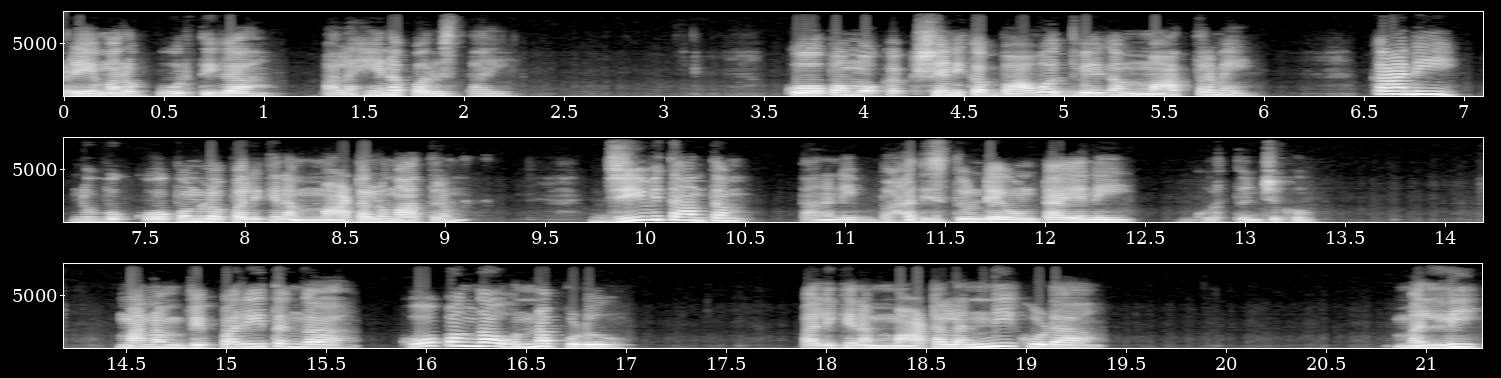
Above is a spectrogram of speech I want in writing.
ప్రేమను పూర్తిగా బలహీనపరుస్తాయి. కోపం ఒక క్షణిక భావోద్వేగం మాత్రమే కానీ నువ్వు కోపంలో పలికిన మాటలు మాత్రం జీవితాంతం తనని బాధిస్తుండే ఉంటాయని గుర్తుంచుకో. మనం విపరీతంగా కోపంగా ఉన్నప్పుడు పలికిన మాటలన్నీ కూడా మళ్ళీ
